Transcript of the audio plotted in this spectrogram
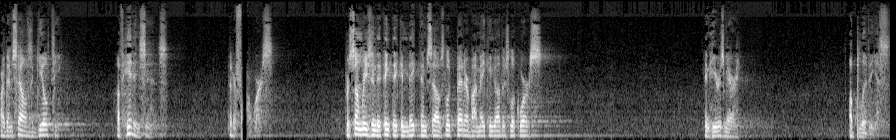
are themselves guilty of hidden sins that are far worse. For some reason, they think they can make themselves look better by making others look worse. And here's Mary oblivious.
